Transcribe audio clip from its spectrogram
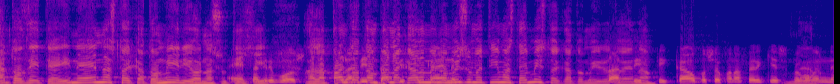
Αν το δείτε, είναι ένα στο εκατομμύριο να σου Έτσι, τύχει. ακριβώς. Αλλά πάντα Δηλαδή, όταν πάμε να στατιστικά κάνουμε, είναι- νομίζουμε ότι είμαστε εμείς το εκατομμύριο το ένα. Στατιστικά, όπως έχω αναφέρει και Ναι. στην προηγούμενη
